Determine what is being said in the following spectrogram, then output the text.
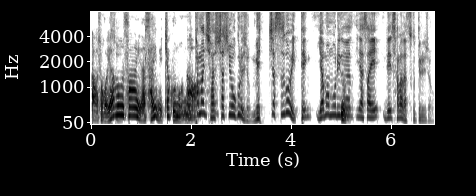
あ、そうか、ヤブさん野菜めっちゃ食うもんな。たまに写写真送るでしょめっちゃすごい天山盛りのや野菜でサラダ作ってるでしょ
